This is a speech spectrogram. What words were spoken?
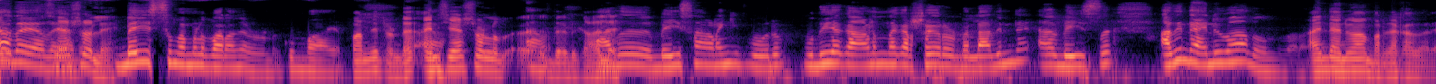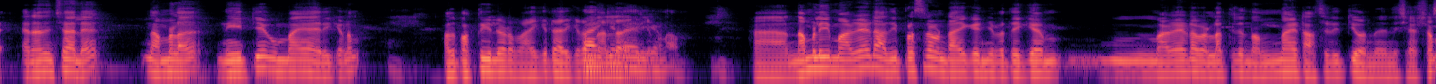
അതെ അതെ ശേഷമല്ലേ? ബേസ് നമ്മൾ പറഞ്ഞിട്ടുണ്ട് കുമ്പായം പറഞ്ഞിട്ടുണ്ട്. അതിന് ശേഷമുള്ള. ഇത് എടുക്കാം അല്ലേ? അത് ബേസ് ആണെങ്കിൽ പോലും പുതിയ കാണുന്ന കർഷകരുണ്ടല്ലോ. അതിന്റെ ആ ബേസ് അതിന്റെ അനുവാദം ഒന്ന് പറയാം അതിന്റെ അനുവാദം പറഞ്ഞേക്കാം വരെ എന്നാന്ന് വെച്ചാൽ നമ്മൾ നീറ്റിയ കുമ്മായ ആയിരിക്കണം. അത് പത്ത് കിലോയുടെ പാക്കറ്റ് ആയിരിക്കണം നല്ലതായിരിക്കണം. ആയിരിക്കണം. നമ്മൾ ഈ മഴയുടെ അതിപ്രസരം ഉണ്ടായി കഴിഞ്ഞപ്പോഴത്തേക്കും മഴയുടെ വെള്ളത്തിൽ നന്നായിട്ട് അസിഡിറ്റി വന്നതിന് ശേഷം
